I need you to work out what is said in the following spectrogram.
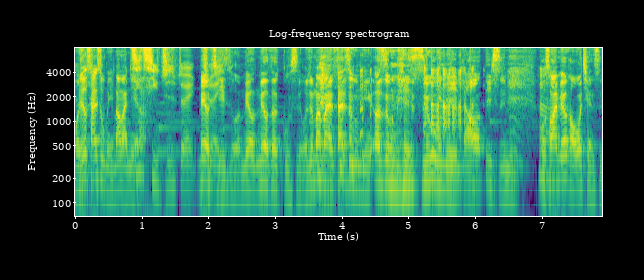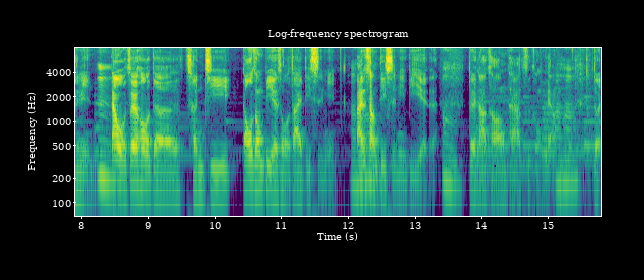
我就三十五名慢慢念，急起直追，没有急起直追，没有没有这个故事，我就慢慢三十五名、二十五名、十五名，然后第十名，我从来没有考过前十名。嗯，但我最后的成绩，高中毕业的时候我大概第十名，班上第十名毕业的。嗯，对，然后考上台大职工这样。对，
